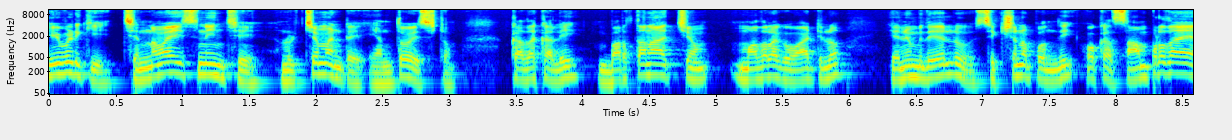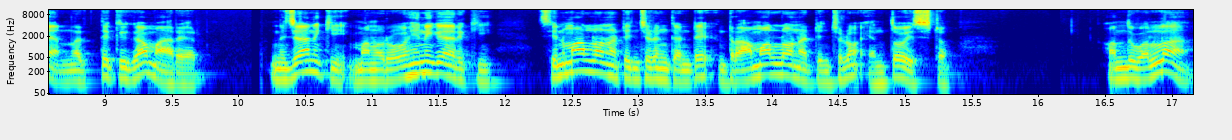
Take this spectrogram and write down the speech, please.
ఈవిడికి చిన్న వయసు నుంచే నృత్యం అంటే ఎంతో ఇష్టం. కథకలి భరతనాట్యం మొదలగు వాటిలో ఎనిమిదేళ్ళు శిక్షణ పొంది ఒక సాంప్రదాయ నర్తకిగా మారారు. నిజానికి మన రోహిణి గారికి సినిమాల్లో నటించడం కంటే డ్రామాల్లో నటించడం ఎంతో ఇష్టం. అందువల్ల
